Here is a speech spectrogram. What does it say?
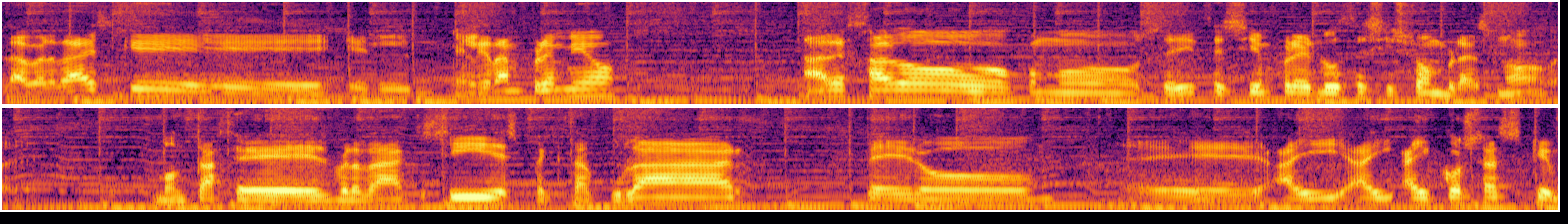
La verdad es que el, Gran Premio ha dejado, como se dice siempre, luces y sombras, ¿no? Montaje es verdad que sí, espectacular, pero eh, hay, cosas que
